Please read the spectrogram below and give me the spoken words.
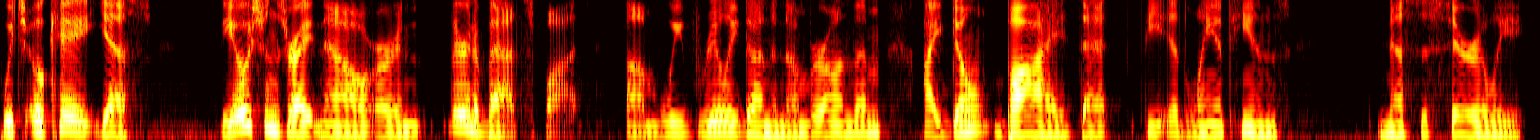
which okay yes the oceans right now are in they're in a bad spot um, we've really done a number on them i don't buy that the atlanteans necessarily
